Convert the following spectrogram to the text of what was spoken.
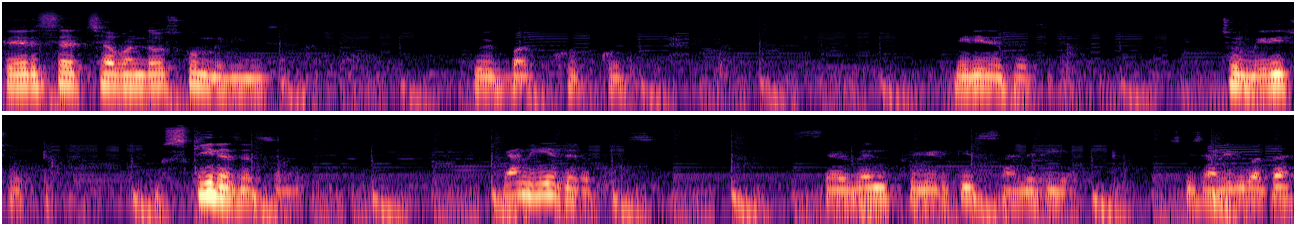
तेरे से अच्छा बंदा उसको मिल ही नहीं सकता। तू एक बार खुद को देख। मेरी नज़र से जो मेरी छोड़ उसकी नज़र से नहीं क्या नहीं है तेरे पास? सेवन फिगर की सैलरी है। उसकी सैलरी पता है?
